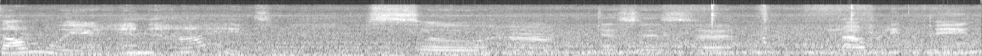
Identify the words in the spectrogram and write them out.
somewhere and hide so uh, this is a lovely thing.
